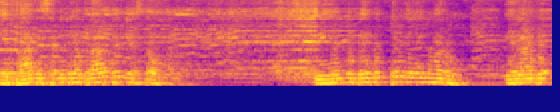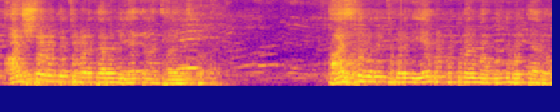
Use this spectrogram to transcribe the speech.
నీ పాద సన్నిధిలో ప్రార్థన చేస్తా ఉన్నాను. మీ ఎంత భయభక్తులు కలిగిన వారు ఎలాగో ఆశీర్వదించబడతారని లేఖనం చదివిస్తున్నారు. ఆశీర్వదించబడిన ఏ కుటుంబాలు మా ముందు పెట్టారో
